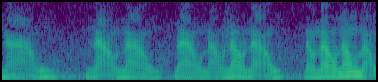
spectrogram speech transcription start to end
หนาวหนาวหนาวหนาวหนาวหนาวหนาวหนาวหนาว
